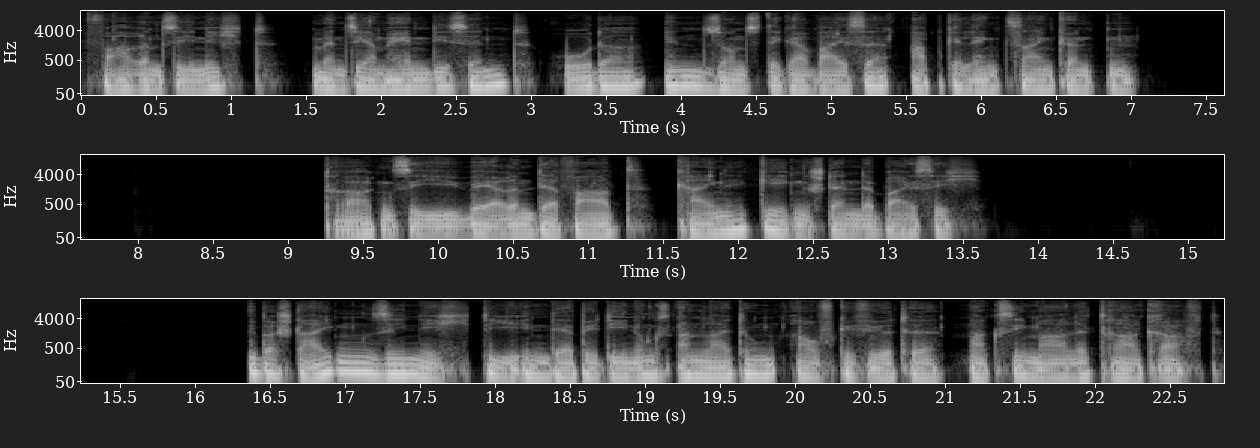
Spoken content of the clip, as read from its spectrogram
Fahren Sie nicht, wenn Sie am Handy sind oder in sonstiger Weise abgelenkt sein könnten. Tragen Sie während der Fahrt keine Gegenstände bei sich. Übersteigen Sie nicht die in der Bedienungsanleitung aufgeführte maximale Tragkraft.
